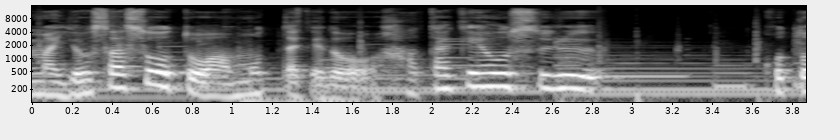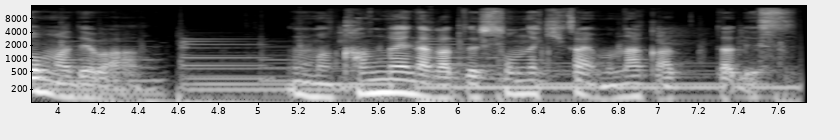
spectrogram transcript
んまあ良さそうとは思ったけど畑をすることまでは、まあ、考えなかったしそんな機会もなかったです。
